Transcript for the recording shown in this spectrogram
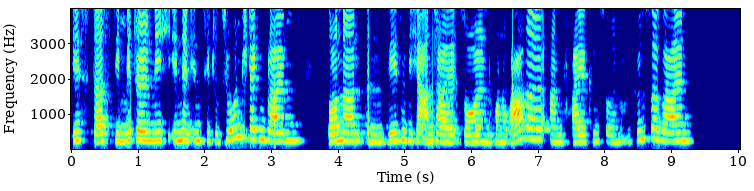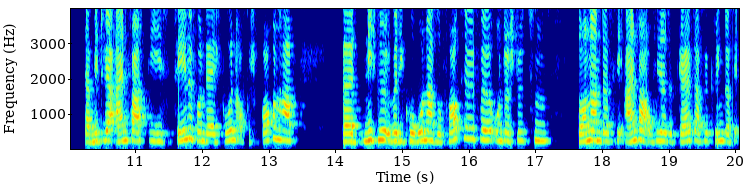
ist, dass die Mittel nicht in den Institutionen stecken bleiben, sondern ein wesentlicher Anteil sollen Honorare an freie Künstlerinnen und Künstler sein, damit wir einfach die Szene, von der ich vorhin auch gesprochen habe, äh, nicht nur über die Corona-Soforthilfe unterstützen, sondern dass sie einfach auch wieder das Geld dafür kriegen, dass sie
